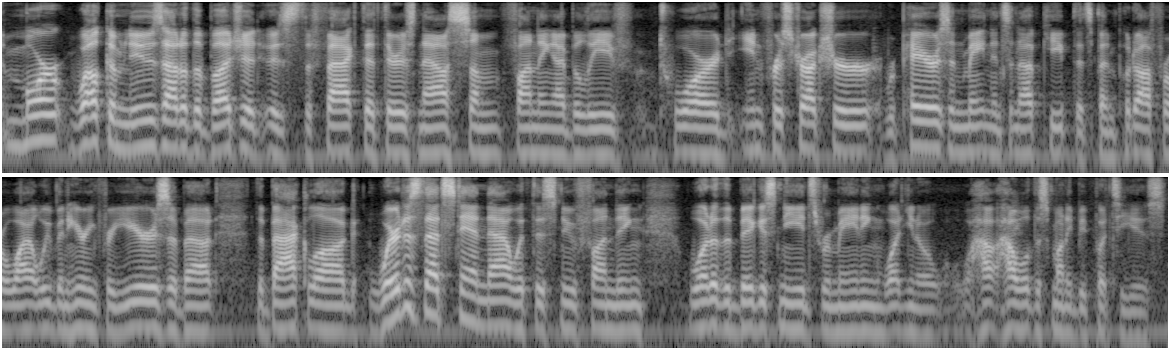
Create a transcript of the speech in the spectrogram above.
more welcome news out of the budget is the fact that there's now some funding, I believe, toward infrastructure repairs and maintenance and upkeep that's been put off for a while. We've been hearing for years about the backlog. Where does that stand now with this new funding? What are the biggest needs remaining? What you know, how, how will this money be put to use?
